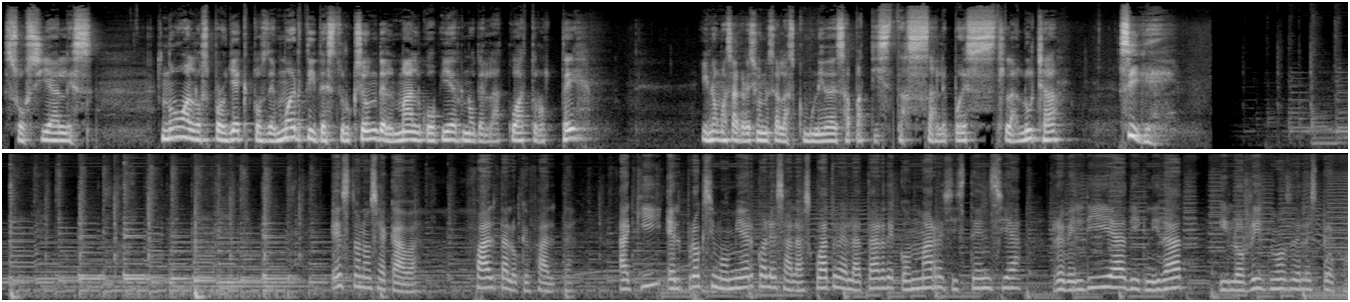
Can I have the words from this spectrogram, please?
sociales. No a los proyectos de muerte y destrucción del mal gobierno de la 4T. Y no más agresiones a las comunidades zapatistas. Sale pues, la lucha sigue. Esto no se acaba. Falta lo que falta. Aquí el próximo miércoles a las 4 de la tarde con más resistencia, rebeldía, dignidad y los ritmos del espejo.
